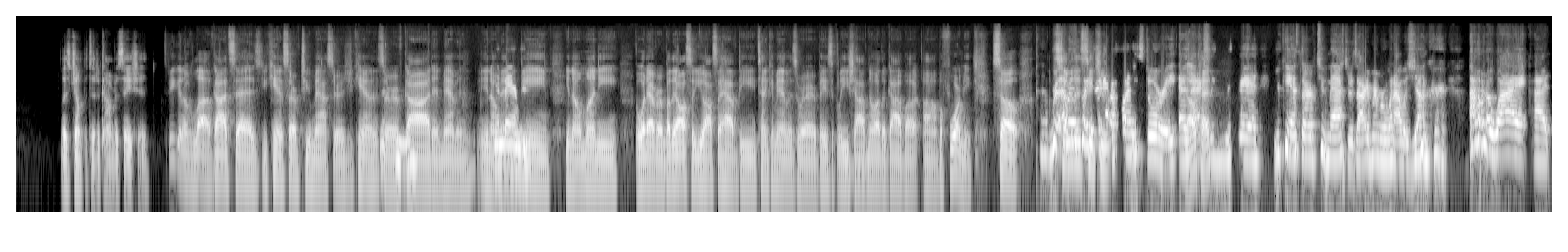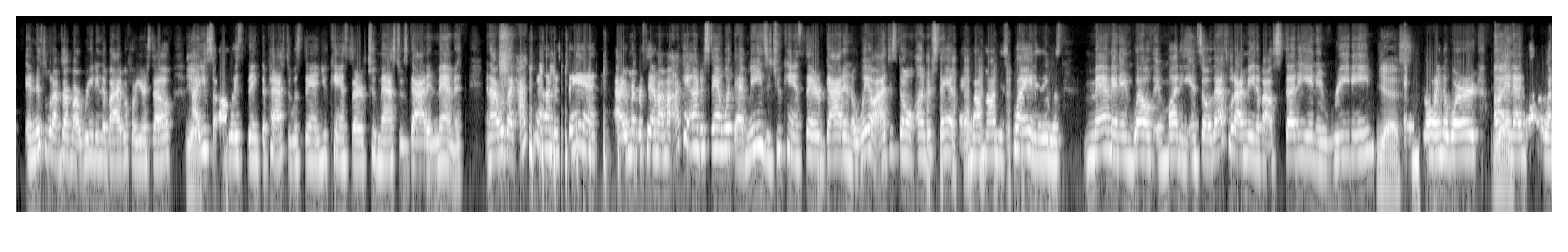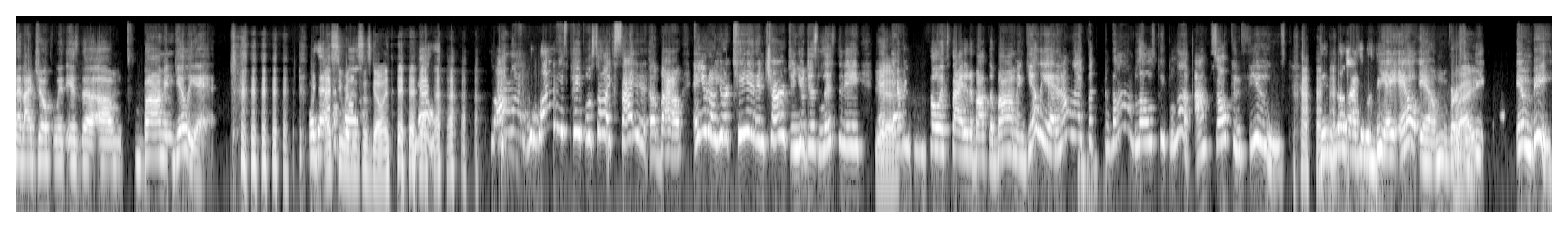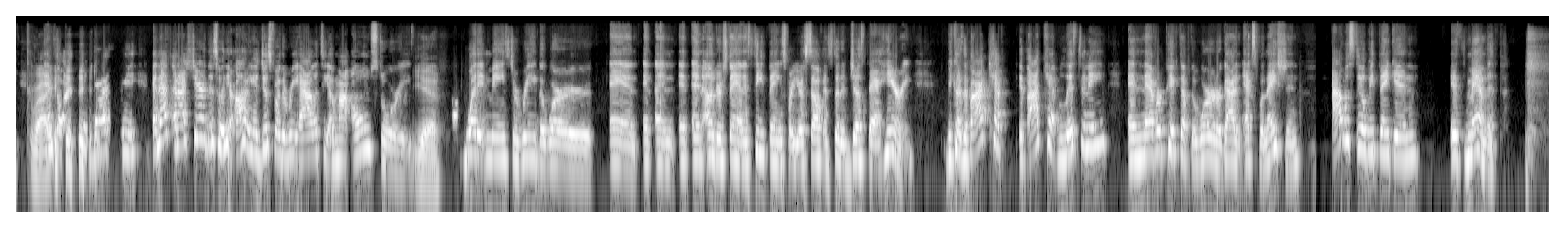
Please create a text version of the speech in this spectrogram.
Let's jump into the conversation. Speaking of love, God says you can't serve two masters. You can't serve mm-hmm. God and mammon. You know, and mammon being you know money or whatever. But they also you also have the Ten Commandments where basically you shall have no other God but uh, before me. So some of the situ- I got a funny story as okay. actually you were saying you can't serve two masters. I remember when I was younger. I don't know why I and this is what I'm talking about reading the Bible for yourself. Yeah. I used to always think the pastor was saying you can't serve two masters, God and mammoth. And I was like, I can't understand. I remember saying to my mom, I can't understand what that means that you can't serve God in a well. I just don't understand that. My mom explained it. It was mammon and wealth and money. And so that's what I mean about studying and reading. Yes. And knowing the word. Uh, and another one that I joke with is the um, balm in Gilead. I see where this is going. yes. So I'm like, well, why are these people so excited about? And you know, you're a kid in church and you're just listening, yeah. and everyone's so excited about the bomb in Gilead. And I'm like, but the bomb blows people up. I'm so confused. Didn't realize it was B A L M versus right. B MB. Right. And so I think that's the and that's and I share this with your audience just for the reality of my own story. Yeah. What it means to read the word and, and and and and understand and see things for yourself instead of just that hearing. Because if I kept if I kept listening and never picked up the word or got an explanation, I would still be thinking it's mammoth.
